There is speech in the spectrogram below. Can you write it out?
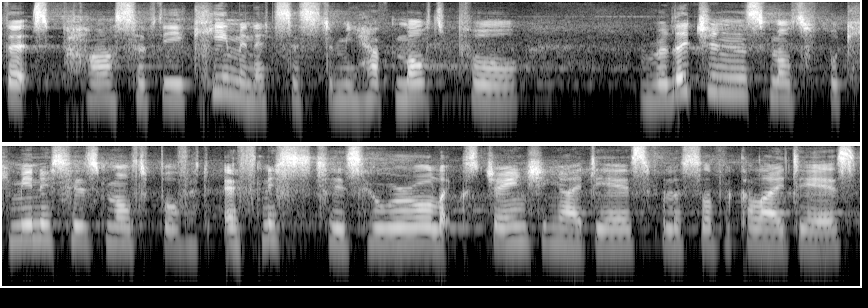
that's part of the Achaemenid system. You have multiple religions, multiple communities, multiple ethnicities who are all exchanging ideas, philosophical ideas.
